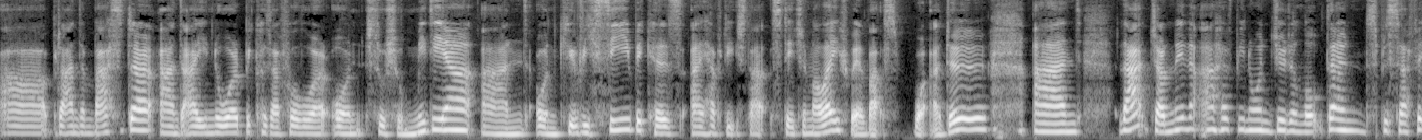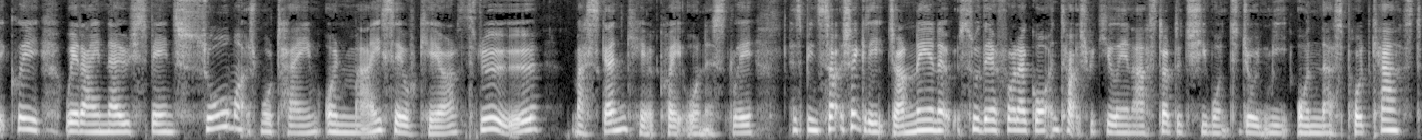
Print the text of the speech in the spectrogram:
a brand ambassador, and I know her because I follow her on social media and on QVC because I have reached that stage in my life where that's what I do. And that journey that I have been on during lockdown, specifically, where I now spend so much more time on my self care through my skincare, quite honestly, has been such a great journey. And it, so, therefore, I got in touch with Keely and asked her, did she want to join me on this podcast?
